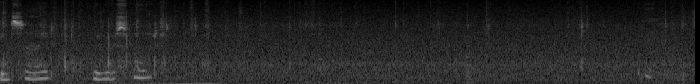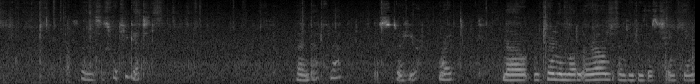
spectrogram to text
inside reverse fold. So this is what you get. And that flap is still here, right? Now we turn the model around and we do the same thing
